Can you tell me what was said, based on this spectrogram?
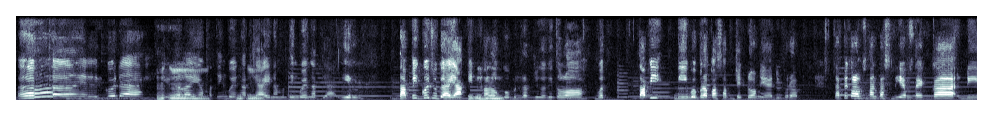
eh gue udah yaudah lah yang penting gue ngerjain yang penting gue ngerjain. Tapi gue juga yakin kalau gue bener juga gitu loh. Buat tapi di beberapa subjek doang ya di beberapa tapi kalau misalkan pas di MTK di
